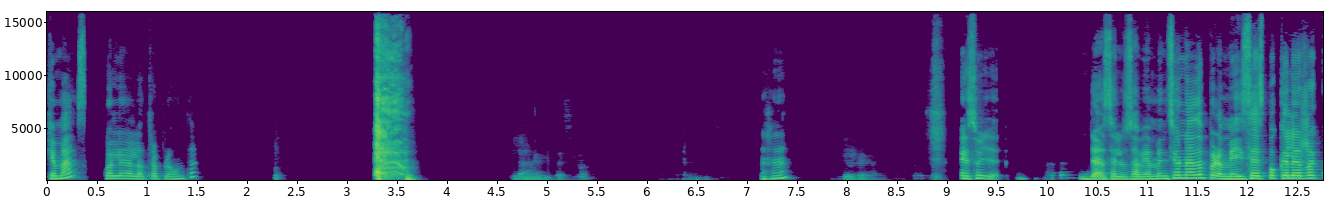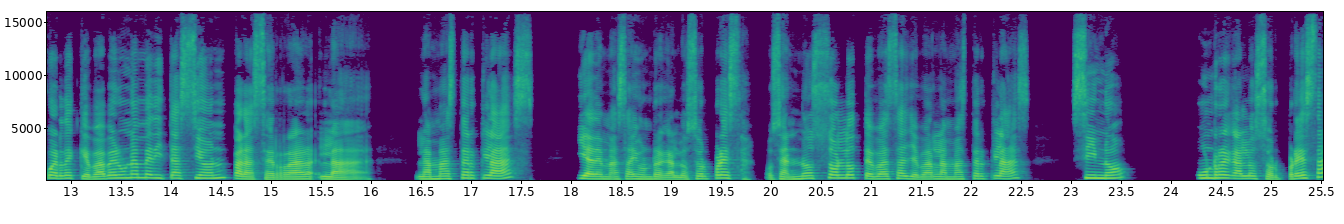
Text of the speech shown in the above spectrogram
¿qué más? ¿Cuál era la otra pregunta? La meditación. Eso ya, se los había mencionado, pero me dice es porque les recuerde que va a haber una meditación para cerrar la, la masterclass y además hay un regalo sorpresa. O sea, no solo te vas a llevar la masterclass, sino un regalo sorpresa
